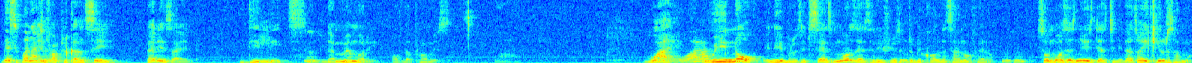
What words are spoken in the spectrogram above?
the supernatural. In fact, we can say Perizzite deletes the memory of the promise. Why? Wow. We know in Hebrews it says Moses refusing to be called the son of Pharaoh. Mm-hmm. So Moses knew his destiny. That's why he killed someone.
